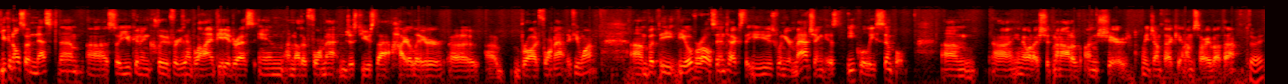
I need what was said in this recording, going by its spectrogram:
you can also nest them, uh, so you can include, for example, an IP address in another format and just use that higher layer uh, uh, broad format if you want. Um, but the, the overall syntax that you use when you're matching is equally simple. Um, uh, you know what? I should not have unshared. Let me jump back in. I'm sorry about that. It's all right.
